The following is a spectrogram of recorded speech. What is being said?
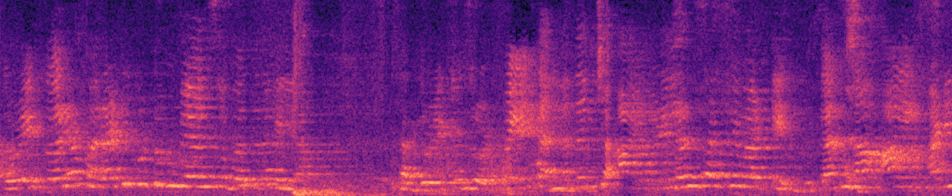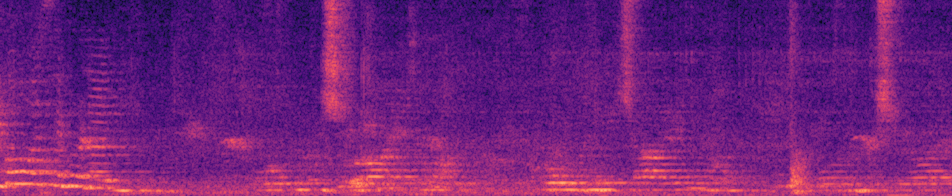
सातोळेकर या मराठी कुटुंबियांसोबत राहिल्या. सातोळेकर जोडपे त्यांना त्यांच्या आई वडिलांसारखे वाटे त्यांना आई आणि भाऊ असे म्हणत. ओम you, नमः ओम शिवाय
